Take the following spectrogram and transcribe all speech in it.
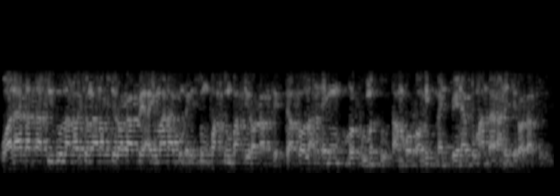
wala tatakidu lan aja ngalap sira kabeh aimanakum ing sumpah-sumpah sira kabeh. Dakolan ing mlebu metu tanpa komitmen benakum antarane sira kabeh.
